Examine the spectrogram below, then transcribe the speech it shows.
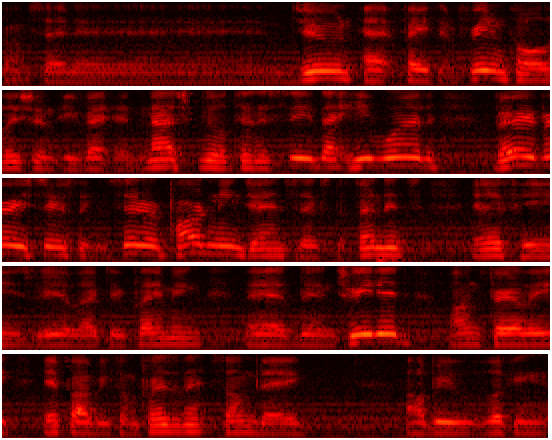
Trump said in June at Faith and Freedom Coalition event in Nashville, Tennessee, that he would very, very seriously consider pardoning Jan 6 defendants if he's reelected, claiming they had been treated unfairly. If I become president someday, I'll be looking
